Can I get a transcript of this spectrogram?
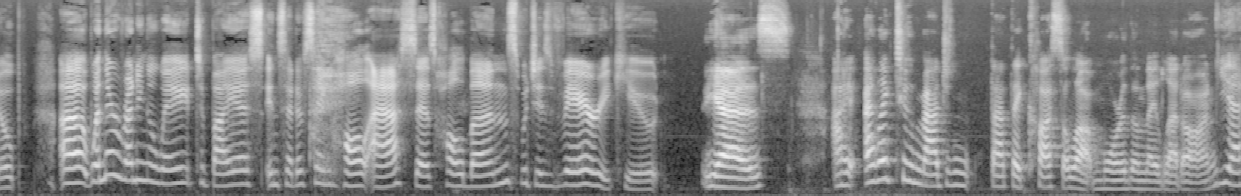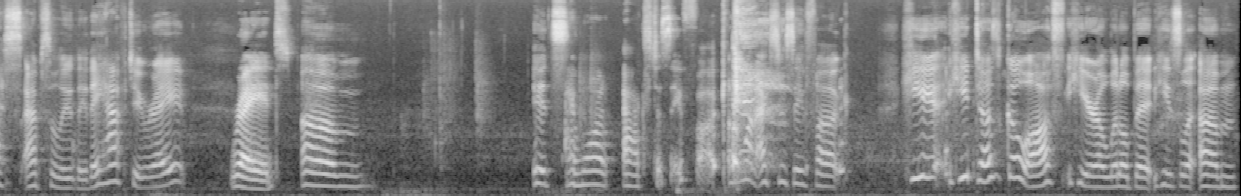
nope. Uh, when they're running away, Tobias instead of saying haul ass says haul buns, which is very cute. Yes. I, I like to imagine that they cost a lot more than they let on. Yes, absolutely. They have to, right? Right. Um, it's I want Ax to say fuck. I want X to say fuck. He he does go off here a little bit. He's um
